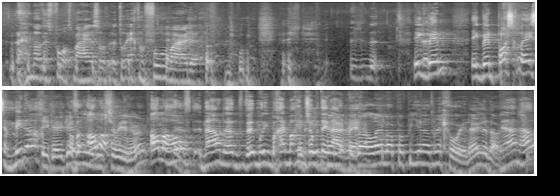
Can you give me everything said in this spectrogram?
dat is volgens mij soort- toch echt een voorwaarde. Ik ben, ik ben pas geweest een middag Ik over alle, niet zo in, hoor. alle hoofd... Nou, dat moet je, mag je me zo Ik- meteen ik ben, uitleggen. Ik ben alleen maar papier aan het weggooien, de hele dag. Ja, nou,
